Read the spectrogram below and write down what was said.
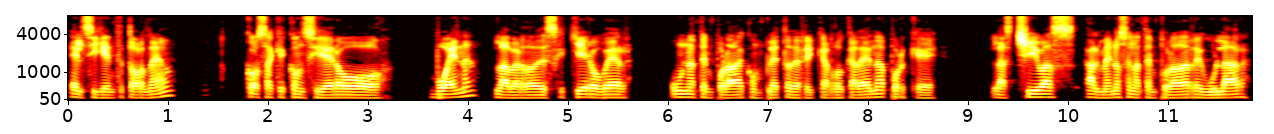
el siguiente torneo, cosa que considero buena. La verdad es que quiero ver una temporada completa de Ricardo Cadena porque las Chivas, al menos en la temporada regular,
